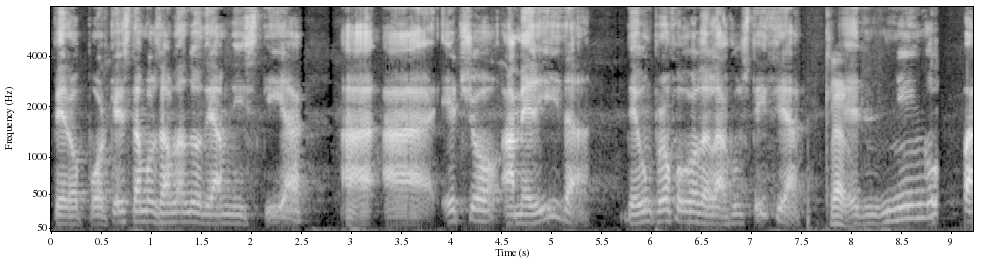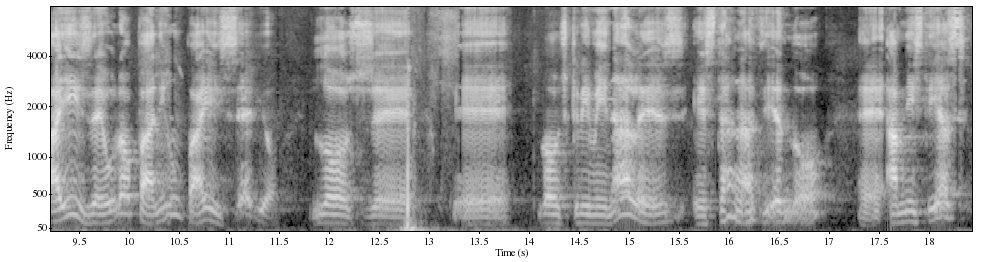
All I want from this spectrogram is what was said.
Pero ¿por qué estamos hablando de amnistía hecho a medida de un prófugo de la justicia. Claro. ningún país de Europa, ningún país serio, los, eh, eh, los criminales están haciendo amnistías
